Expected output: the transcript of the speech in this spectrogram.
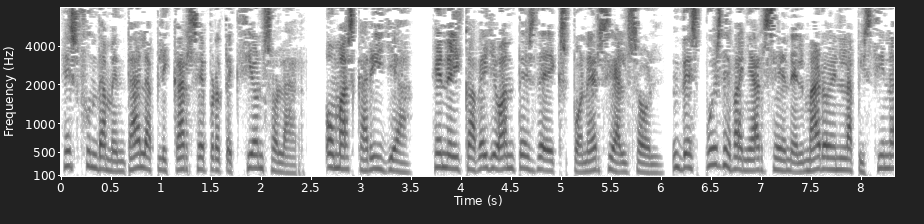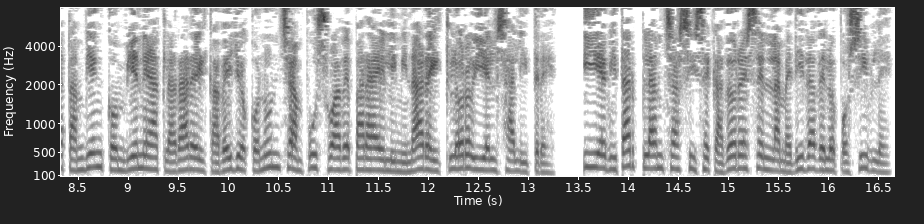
es fundamental aplicarse protección solar, o mascarilla, en el cabello antes de exponerse al sol. Después de bañarse en el mar o en la piscina también conviene aclarar el cabello con un champú suave para eliminar el cloro y el salitre. Y evitar planchas y secadores en la medida de lo posible,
